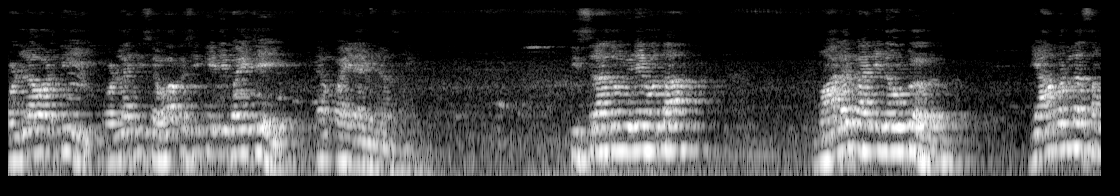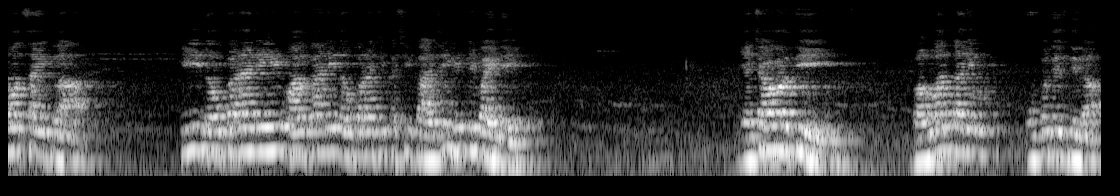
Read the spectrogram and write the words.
वडिलावरती वडिलाची सेवा कशी केली पाहिजे या पहिल्या विनया तिसरा जो विनय होता मालक आणि नौकर यामधला संवाद सांगितला की नौकराने मालकाने नौकराची कशी काळजी घेतली पाहिजे? याच्यावरती भगवंताने उपदेश दिला.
